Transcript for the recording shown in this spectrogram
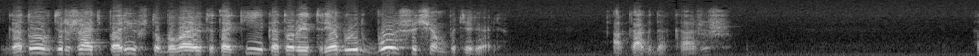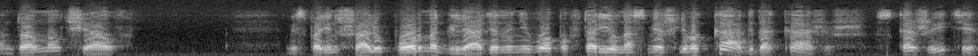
Готов держать пари, что бывают и такие, которые требуют больше, чем потеряли. А как докажешь? Антон молчал. Господин Шаль, упорно глядя на него, повторил насмешливо, «Как докажешь? Скажите».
